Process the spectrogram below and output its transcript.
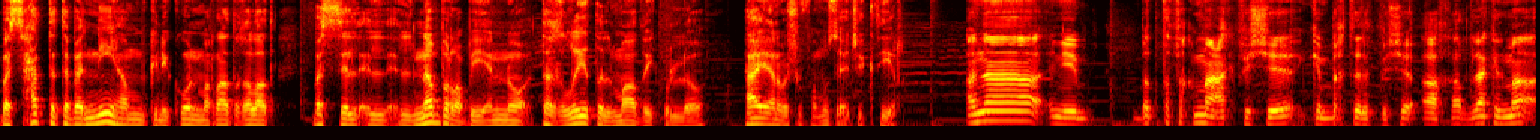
بس حتى تبنيها ممكن يكون مرات غلط. بس ال ال النبرة بأنه تغليط الماضي كله هاي أنا بشوفها مزعجة كثير. أنا يعني بتفق معك في شيء يمكن بختلف في شيء آخر لكن ما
